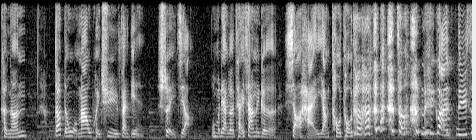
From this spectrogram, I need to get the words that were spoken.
可能都要等我妈回去饭店睡觉。我们两个才像那个小孩一样，偷偷的 从旅馆旅社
